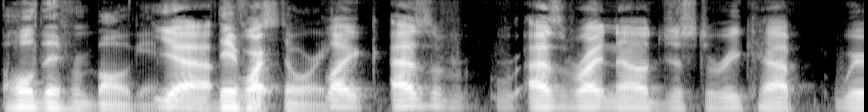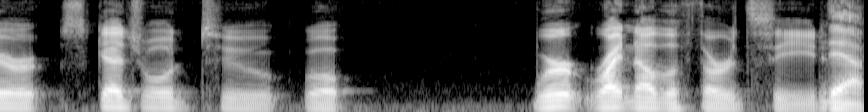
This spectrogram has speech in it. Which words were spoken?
a whole different ballgame. Yeah, different right- story. Like as of as of right now, just to recap, we're scheduled to well, we're right now the third seed. yeah.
